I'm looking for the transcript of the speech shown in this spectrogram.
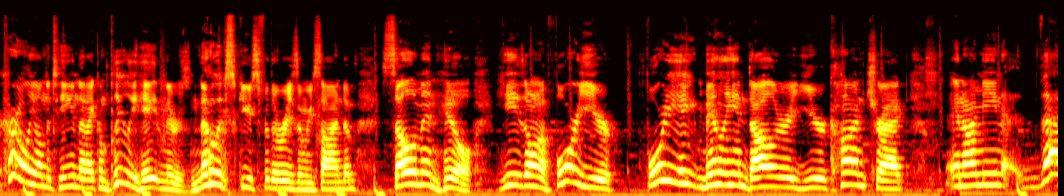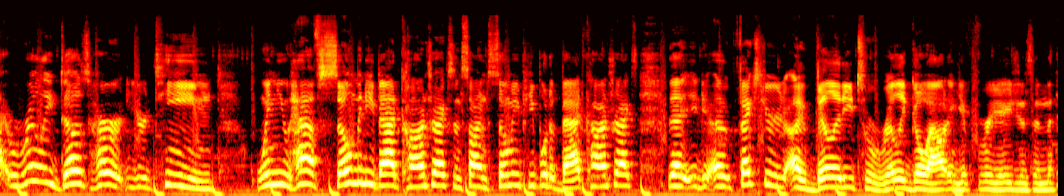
currently on the team that I completely hate, and there's no excuse for the reason we signed him, Solomon Hill. He's on a four-year, $48 million a year contract, and I mean, that really does hurt your team when you have so many bad contracts and sign so many people to bad contracts that it affects your ability to really go out and get free agents and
